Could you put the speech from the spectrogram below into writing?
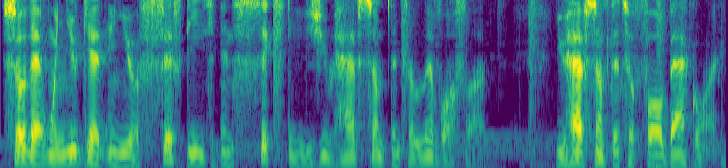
so that when you get in your 50s and 60s, you have something to live off of. You have something to fall back on.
